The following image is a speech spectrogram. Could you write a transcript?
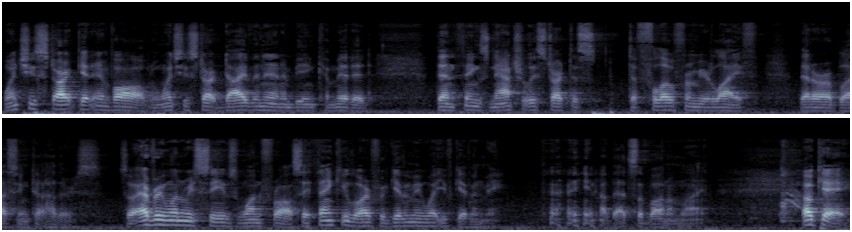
Once you start getting involved and once you start diving in and being committed, then things naturally start to, to flow from your life that are a blessing to others. So everyone receives one for all. Say, Thank you, Lord, for giving me what you've given me. you know, that's the bottom line. Okay,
